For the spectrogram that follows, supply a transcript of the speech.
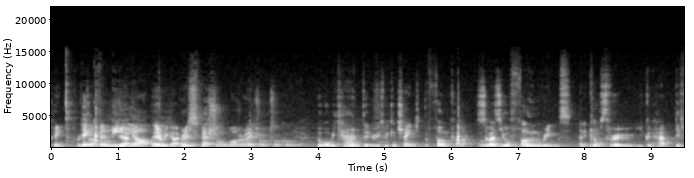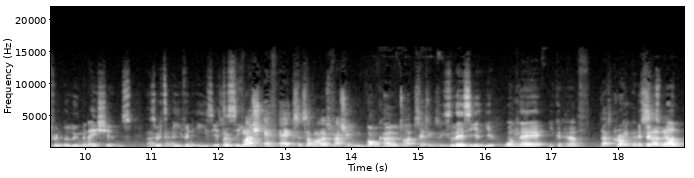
pink, for Pink example. for Yeah, there we go. Very special moderator on Talk Audio. But what we can do is we can change the phone color. So as your phone rings and it comes Yeah. through, you can have different illuminations, so it's even easier So to see. Flash FX, let's have one of those flashing Bonko type settings. That you So there's your, your one Okay. there. You can have That's great. That's, uh, FX1. now-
